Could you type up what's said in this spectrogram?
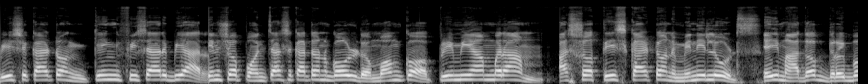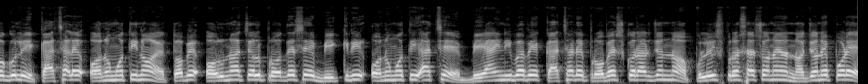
বিশ কার্টন কিংফিশার বিয়ার, তিনশো পঞ্চাশ carton Gold Monk premium rum, পাঁচশো তিরিশ কার্টন মিনি লুটস এই মাদক দ্রব্যগুলি কাছাড়ে অনুমতি নয়, তবে অরুণাচল প্রদেশে বিক্রির অনুমতি আছে। বেআইনিভাবে কাছাড়ে প্রবেশ করার জন্য পুলিশ প্রশাসনের নজরে পড়ে।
